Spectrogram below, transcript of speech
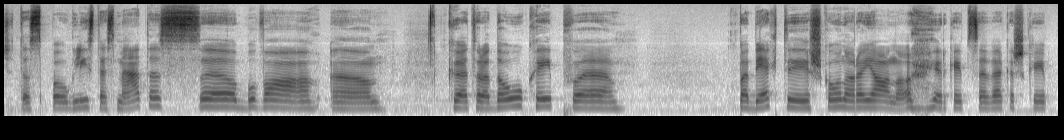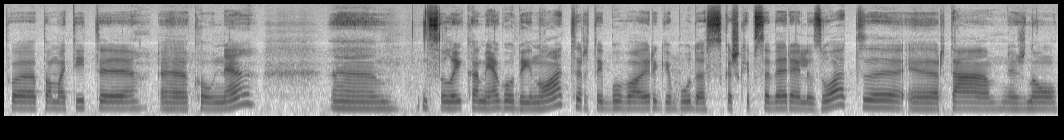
Šitas paauglystės metas e, buvo, e, kai atradau, kaip pabėgti iš Kauno rajono ir kaip save kažkaip pamatyti Kaune visą laiką mėgau dainuot ir tai buvo irgi būdas kažkaip save realizuot ir tą, nežinau,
